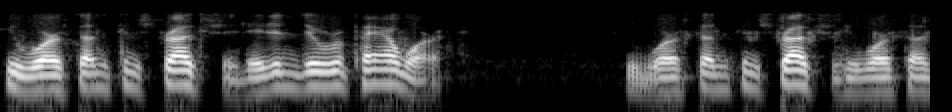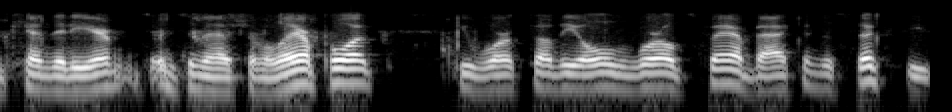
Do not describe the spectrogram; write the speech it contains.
He worked on construction. He didn't do repair work. He worked on construction. He worked on Kennedy International Airport. He worked on the old World's Fair back in the 60s.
